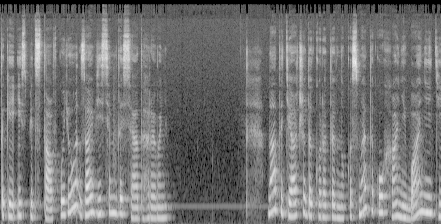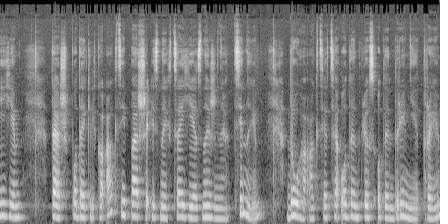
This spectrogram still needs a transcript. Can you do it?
Такий із підставкою за 80 гривень. На дитячу декоративну косметику Хані Бані діє теж по декілька акцій. Перша із них це є зниження ціни. Друга акція це 1 плюс 1 дорівнює 3.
